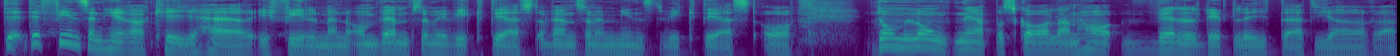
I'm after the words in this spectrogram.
det, det, finns en hierarki här i filmen om vem som är viktigast och vem som är minst viktigast och de långt ner på skalan har väldigt lite att göra.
